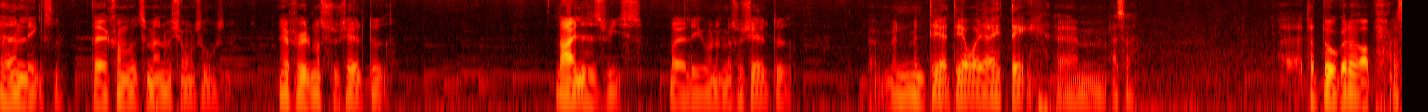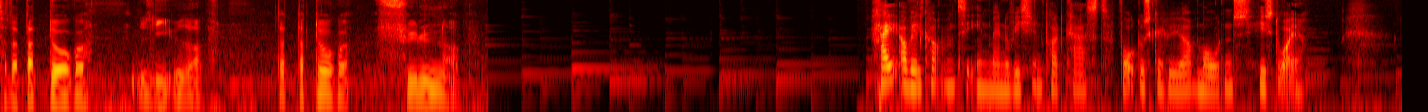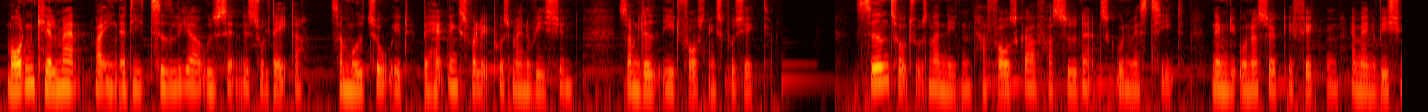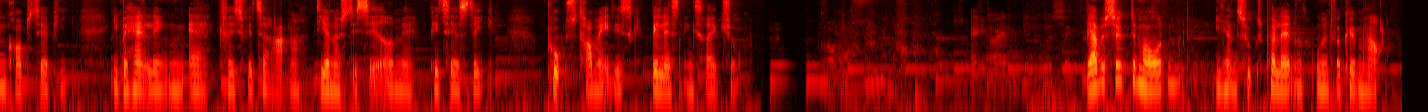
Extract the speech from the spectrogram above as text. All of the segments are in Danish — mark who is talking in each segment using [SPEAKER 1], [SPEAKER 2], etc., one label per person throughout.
[SPEAKER 1] Jeg havde en længsel, da jeg kom ud til Manovationshuset. Men jeg følte mig socialt død. Lejlighedsvis var jeg levende med socialt død. Men, men der, der, hvor jeg er i dag, øhm, altså, der dukker det op. Altså, der, der dukker livet op. Der, der dukker fylden op.
[SPEAKER 2] Hej og velkommen til en Manovision podcast, hvor du skal høre Mortens historie. Morten Kjellmann var en af de tidligere udsendte soldater, som modtog et behandlingsforløb hos Manovision som led i et forskningsprojekt. Siden 2019 har forskere fra Syddansk Universitet nemlig undersøgt effekten af Manovision kropsterapi i behandlingen af krigsveteraner diagnostiseret med PTSD, posttraumatisk belastningsreaktion. Jeg besøgte Morten i hans hus på landet uden for København.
